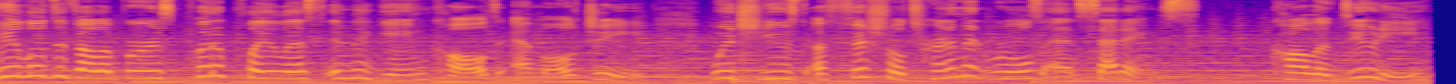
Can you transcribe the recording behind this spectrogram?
Halo developers put a playlist in the game called MLG, which used official tournament rules and settings. Call of Duty,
